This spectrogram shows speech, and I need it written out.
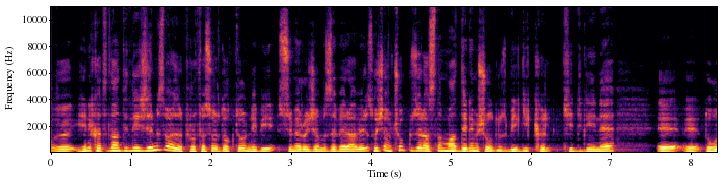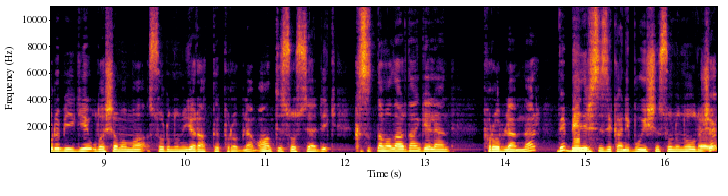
Ee, Yeni katılan dinleyicilerimiz vardır. Profesör Doktor Nebi Sümer hocamızla beraberiz. Hocam çok güzel aslında maddelemiş oldunuz. Bilgi kirliliğine e, e, doğru bilgiye ulaşamama sorununu yarattığı problem, antisosyallik, kısıtlamalardan gelen problemler ve belirsizlik. Hani bu işin sonu ne olacak?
